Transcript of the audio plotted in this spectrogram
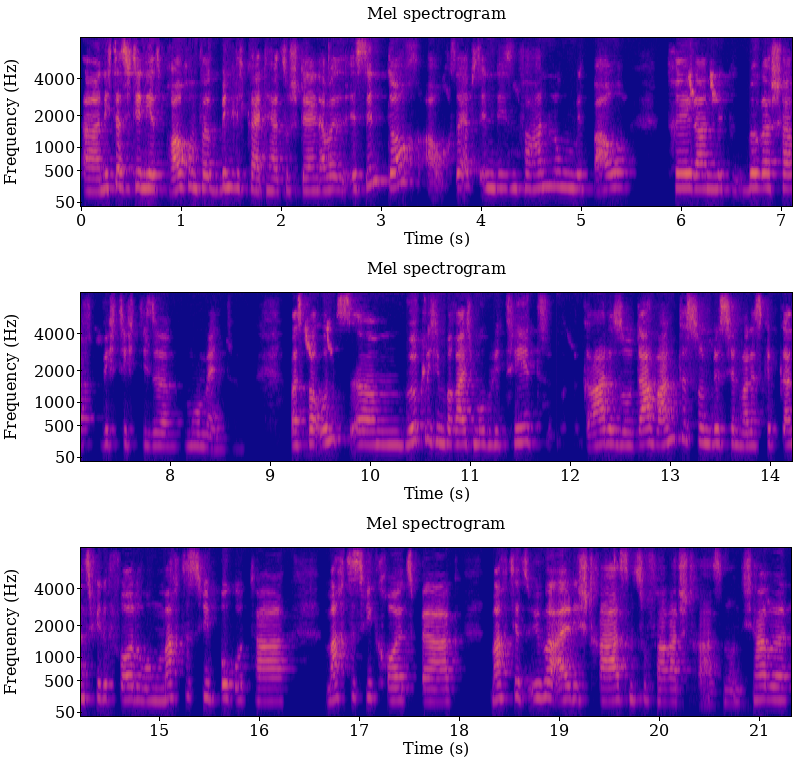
äh, nicht, dass ich den jetzt brauche, um Verbindlichkeit herzustellen, aber es sind doch auch selbst in diesen Verhandlungen mit Bauträgern, mit Bürgerschaft wichtig, diese Momente. Was bei uns ähm, wirklich im Bereich Mobilität gerade so, da wankt es so ein bisschen, weil es gibt ganz viele Forderungen. Macht es wie Bogota, macht es wie Kreuzberg, macht jetzt überall die Straßen zu Fahrradstraßen. Und ich habe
